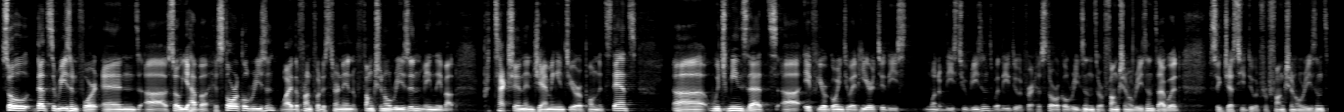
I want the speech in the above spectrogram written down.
So that's the reason for it. And uh, so you have a historical reason why the front foot is turned in, a functional reason, mainly about protection and jamming into your opponent's stance, uh, which means that uh, if you're going to adhere to these one of these two reasons, whether you do it for historical reasons or functional reasons, I would suggest you do it for functional reasons.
